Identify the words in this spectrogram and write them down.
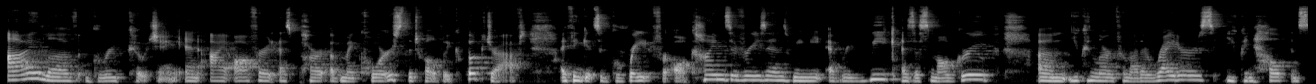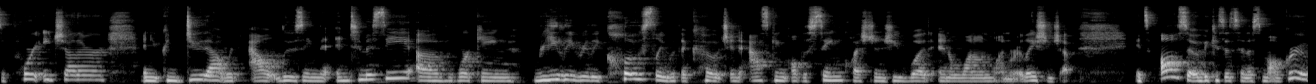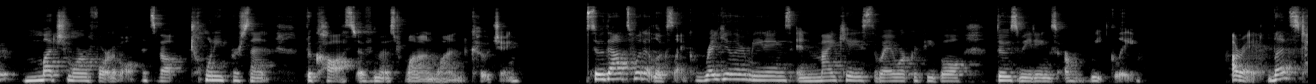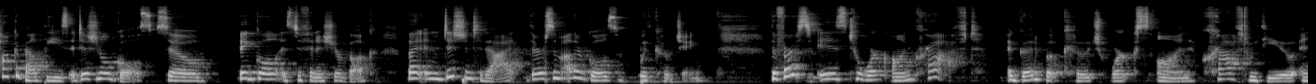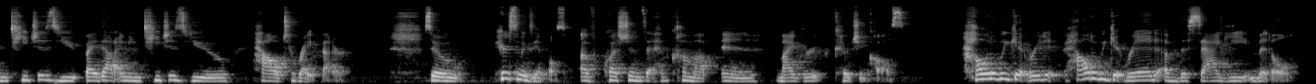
I love group coaching and I offer it as part of my course, the 12 week book draft. I think it's great for all kinds of reasons. We meet every week as a small group. Um, you can learn from other writers, you can help and support each other, and you can do that without losing the intimacy of working really, really closely with a coach and asking all the same questions you would in a one on one relationship. It's also, because it's in a small group, much more affordable. It's about 20% the cost of most one on one coaching. So that's what it looks like. Regular meetings, in my case, the way I work with people, those meetings are weekly. All right, let's talk about these additional goals. So, big goal is to finish your book. But in addition to that, there are some other goals with coaching. The first is to work on craft a good book coach works on craft with you and teaches you, by that I mean teaches you how to write better. So here's some examples of questions that have come up in my group coaching calls. How do we get rid of, how do we get rid of the saggy middle?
